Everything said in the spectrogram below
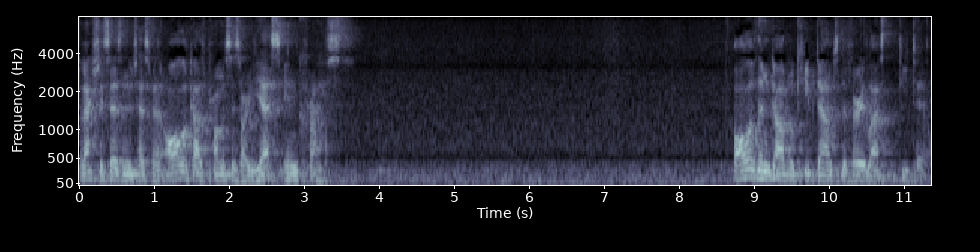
It actually says in the New Testament that all of God's promises are yes in Christ. All of them God will keep down to the very last detail.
